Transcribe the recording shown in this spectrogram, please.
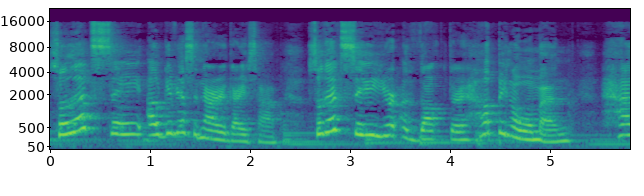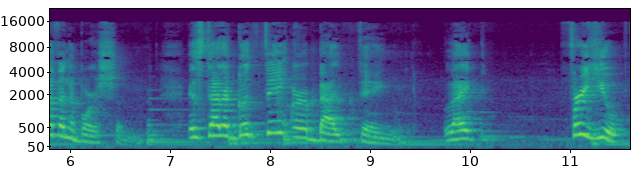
So let's say, I'll give you a scenario, guys. Ha? So let's say you're a doctor helping a woman have an abortion. Is that a good thing or a bad thing? Like, for you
